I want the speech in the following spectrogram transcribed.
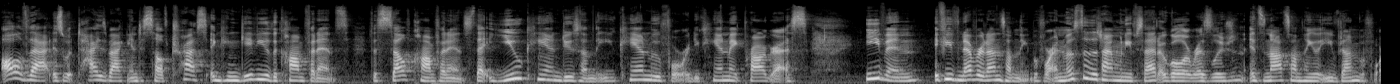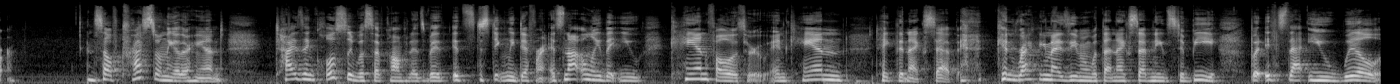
All of that is what ties back into self trust and can give you the confidence, the self confidence that you can do something, you can move forward, you can make progress. Even if you've never done something before. And most of the time, when you've set a goal or resolution, it's not something that you've done before. And self trust, on the other hand, ties in closely with self confidence, but it's distinctly different. It's not only that you can follow through and can take the next step, can recognize even what that next step needs to be, but it's that you will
